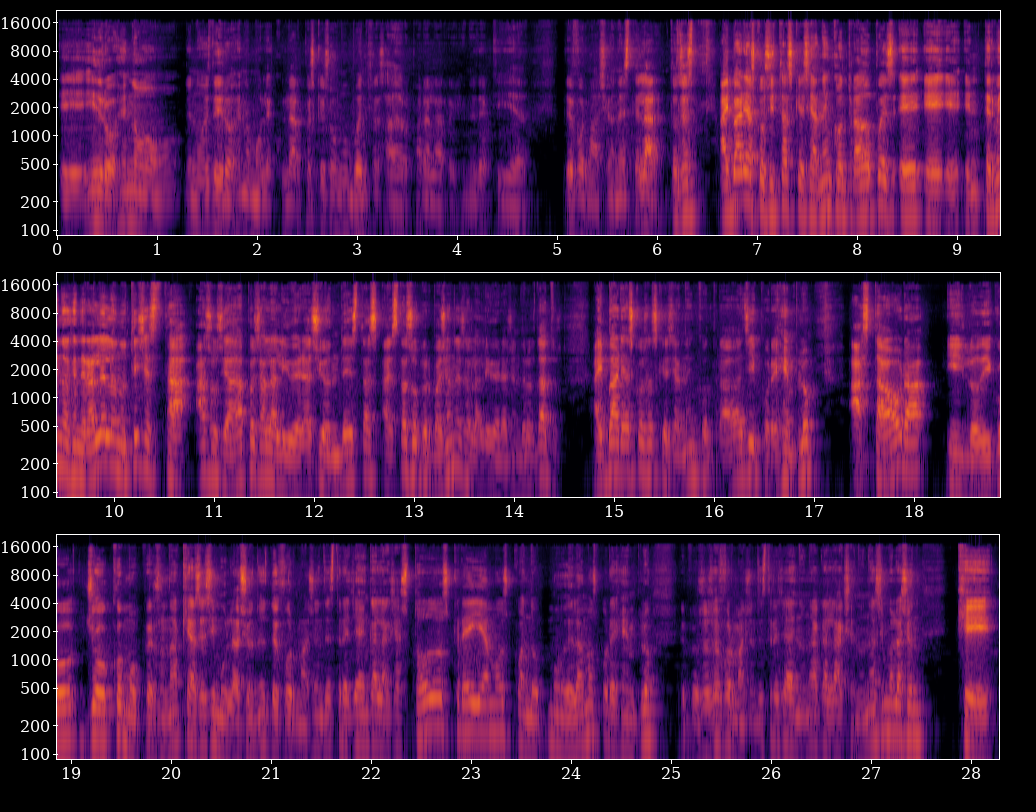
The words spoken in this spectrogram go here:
eh, hidrógeno, de nubes de hidrógeno molecular, pues que son un buen trazador para las regiones de actividad de formación estelar. Entonces, hay varias cositas que se han encontrado, pues, eh, en términos generales, la noticia está asociada, pues, a la liberación de estas, a estas observaciones, a la liberación de los datos. Hay varias cosas que se han encontrado allí. Por ejemplo, hasta ahora, y lo digo yo como persona que hace simulaciones de formación de estrella en galaxias, todos creíamos cuando modelamos, por ejemplo, el proceso de formación de estrella en una galaxia, en una simulación, que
